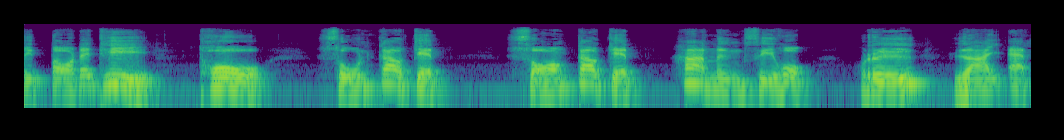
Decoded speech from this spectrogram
ติดต่อได้ที่ โทร 097 297 5146 หรือ Line แอด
